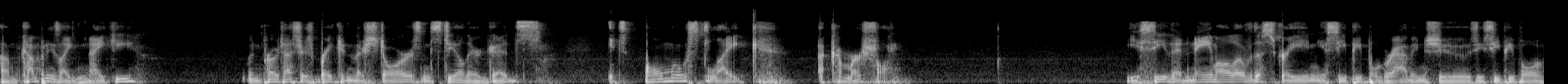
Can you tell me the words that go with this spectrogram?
Um, companies like Nike, when protesters break into their stores and steal their goods, it's almost like a commercial you see the name all over the screen. You see people grabbing shoes. You see people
